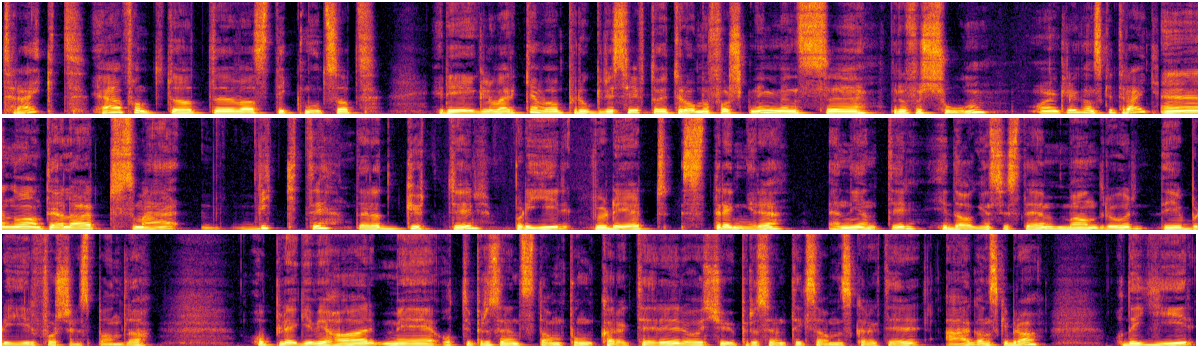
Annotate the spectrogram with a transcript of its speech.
treigt. Jeg fant ut at det var stikk motsatt. Regelverket var progressivt og i tråd med forskning, mens eh, profesjonen var egentlig ganske treig. Eh, noe annet jeg har lært som er viktig, det er at gutter blir vurdert strengere enn jenter i dagens system. Med andre ord, de blir forskjellsbehandla. Opplegget vi har med 80% standpunktkarakterer og 20% eksamenskarakterer er ganske bra, og det gir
